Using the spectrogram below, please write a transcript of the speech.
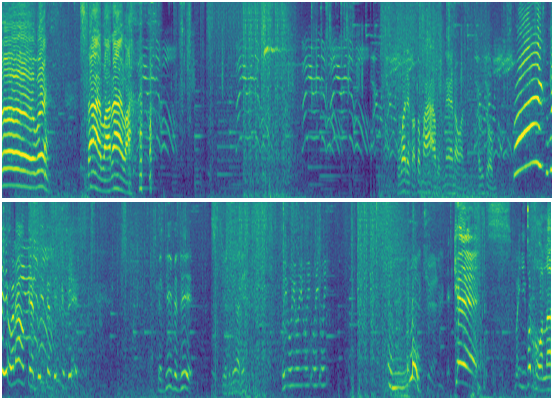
ออเว้ยได้ว่ะได้ว่ะ ผมว่าเดี๋ยวเขาต้องมาหาผมแน่นอนท่านผู้ชมว้ายกูไม่อยู่แล้วเปลี่ยนที่เปลี่ยนที่เปลี่ยนที่เปลี่ยนที่เปลี่ยนที่อยู่ตรงนี้ก่อนดิอุ้ยอุ้ยอุ้ยอุ้ยอุ้ยอุ้ยโอ้โหเคไม่ยิงโคตรโหดเล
